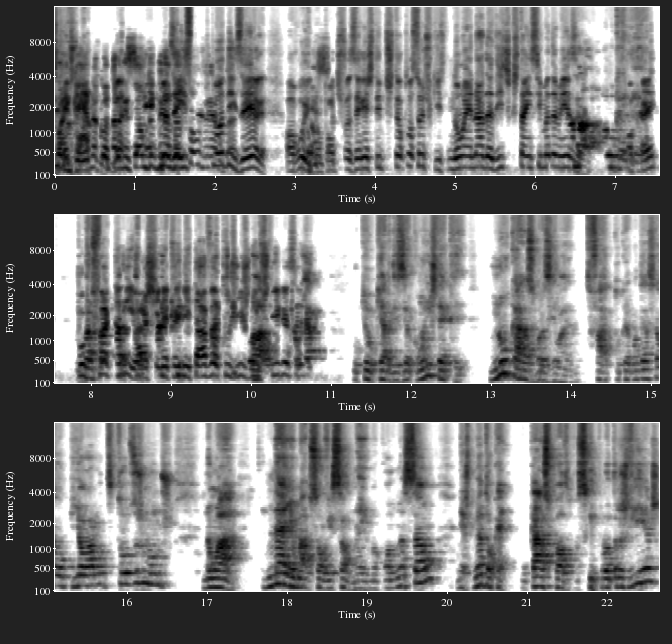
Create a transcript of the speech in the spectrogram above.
vai cair na contradição de Deus. Mas é isso que estou a dizer. Ó oh, Rui, não podes fazer este tipo de extrapolações, porque não é nada disso que está em cima da mesa. Não, okay. ok? Porque, de facto, eu acho inacreditável que o juiz de investiga seja. O que eu quero dizer com isto é que, no caso brasileiro, de facto, o que acontece é o pior de todos os mundos. Não há nem uma absolvição, nem uma condenação. Neste momento, ok, o caso pode prosseguir por outras vias.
